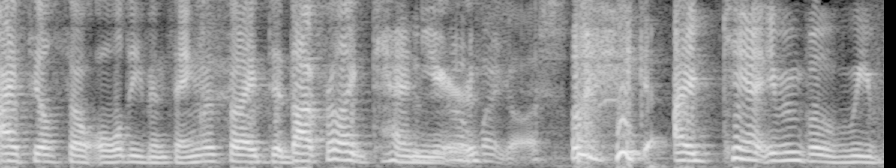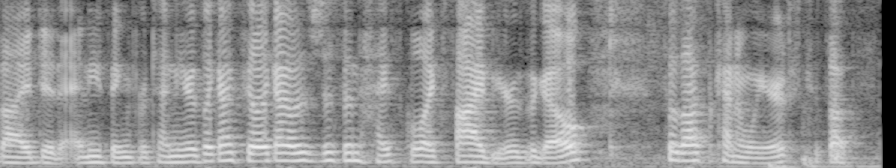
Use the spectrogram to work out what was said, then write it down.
I feel so old even saying this, but I did that for like 10 years. Oh my gosh. Like, I can't even believe that I did anything for 10 years. Like, I feel like I was just in high school like five years ago. So that's kind of weird because that's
